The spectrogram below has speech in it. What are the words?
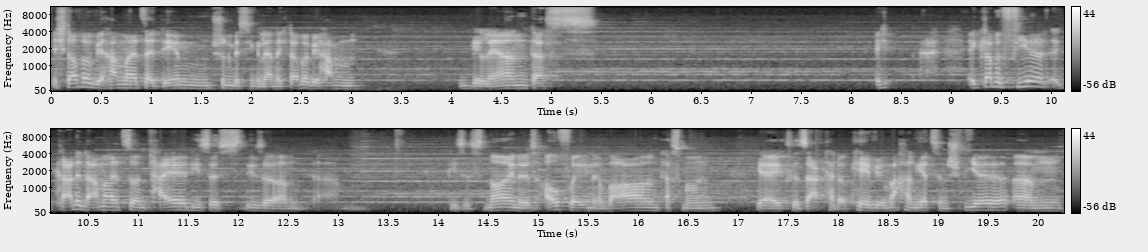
ich glaube, wir haben halt seitdem schon ein bisschen gelernt. Ich glaube, wir haben gelernt, dass ich, ich glaube, viel, gerade damals so ein Teil dieses, dieser, ähm, dieses Neuen, das Aufregende war, dass man ja jetzt gesagt hat, okay, wir machen jetzt ein Spiel, ähm,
